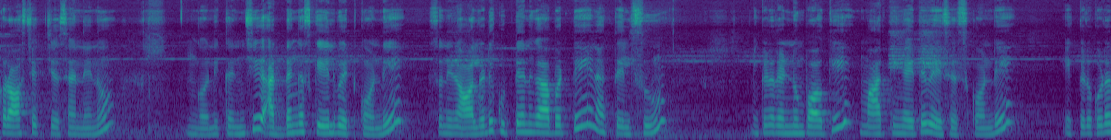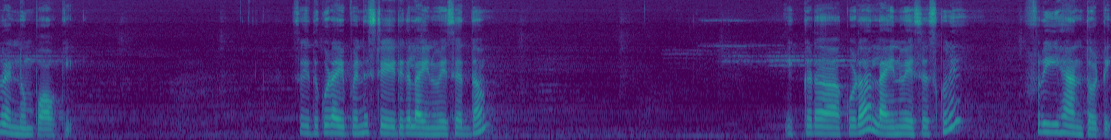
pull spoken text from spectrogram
క్రాస్ చెక్ చేశాను నేను. ఇంకో నుంచి అడ్డంగా స్కేల్ పెట్టుకోండి. సో నేను ఆల్రెడీ కుట్టాను కాబట్టి నాకు తెలుసు. ఇక్కడ రెండు పావుకి మార్కింగ్ అయితే వేసేసుకోండి. ఇక్కడ కూడా రెండు పావుకి. సో ఇది కూడా అయిపోయింది. స్ట్రైట్గా లైన్ వేసేద్దాం. ఇక్కడ కూడా లైన్ వేసేసుకుని ఫ్రీ హ్యాండ్ తోటి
